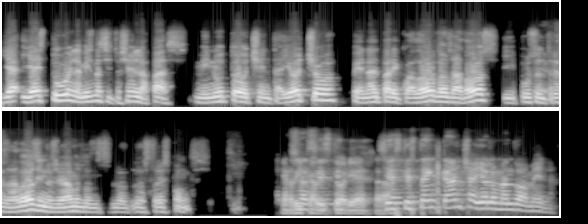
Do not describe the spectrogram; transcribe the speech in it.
ya, ya estuvo en la misma situación en La Paz. Minuto 88, penal para Ecuador, 2 a 2, y puso el Pues. 3 a 2 y nos llevamos los, los- los tres puntos. Qué O sea, rica si es que- victoria esa. Si es que está en cancha, yo lo mando a Mena.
